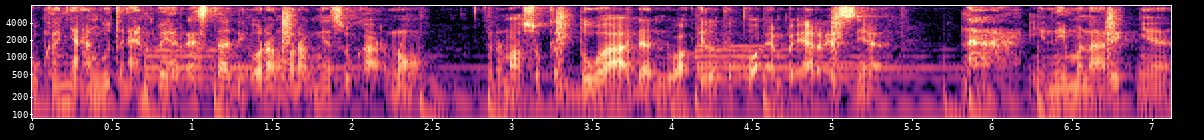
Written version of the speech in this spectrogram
bukannya anggota MPRS tadi orang-orangnya Soekarno, termasuk ketua dan wakil ketua MPRS-nya. Nah, ini menariknya.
